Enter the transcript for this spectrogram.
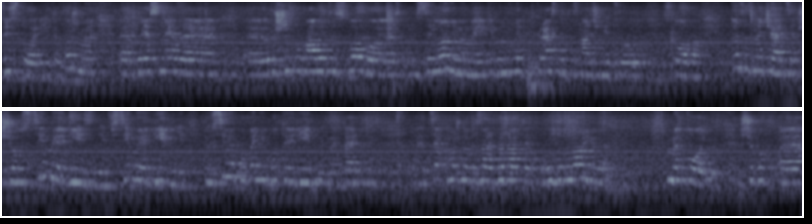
з історії. Також ми е, пояснили, е, розшифрували це слово е, синонімами, які би могли підкреслити значення цього слова. Тут зазначається, що всі ми різні, всі ми рівні, і всі ми повинні бути рідними. Це можна вважати головною метою, щоб е,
